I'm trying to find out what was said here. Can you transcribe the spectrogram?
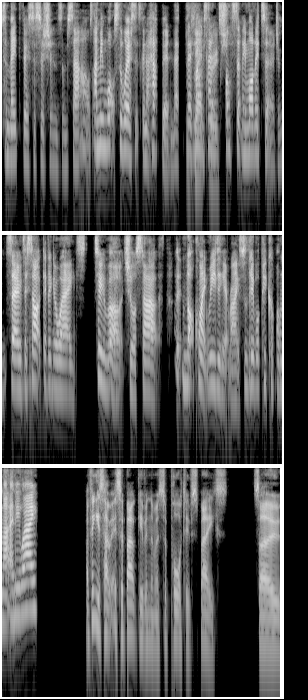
to make those decisions themselves. I mean, what's the worst that's going to happen? They're, they're exactly. like constantly monitored. And so if they start giving away too much or start uh, not quite reading it right, somebody will pick up on that anyway. I think it's how it's about giving them a supportive space. So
